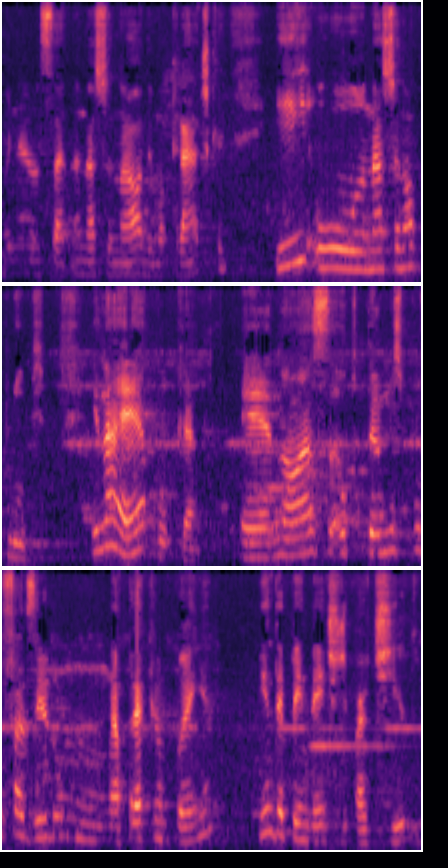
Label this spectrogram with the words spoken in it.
União Nacional Democrática, e o Nacional Clube. E na época, é, nós optamos por fazer uma pré-campanha independente de partido,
